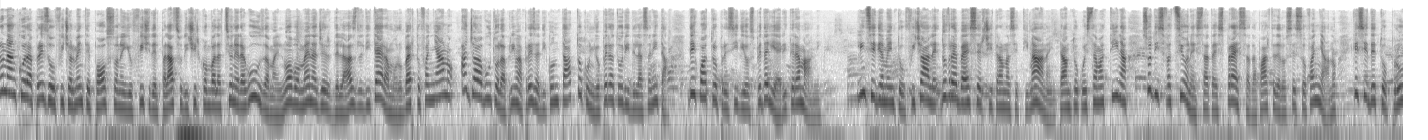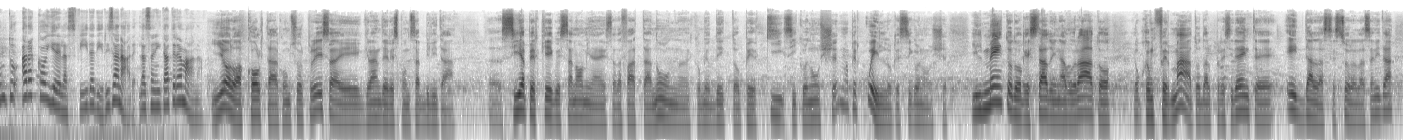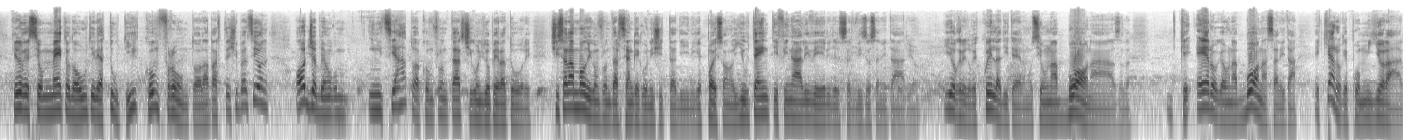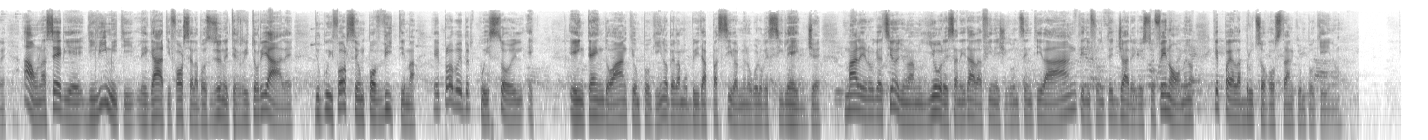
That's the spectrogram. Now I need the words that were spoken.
Non ha ancora preso ufficialmente posto negli uffici del Palazzo di Circonvallazione Ragusa, ma il nuovo manager della ASL di Teramo, Roberto Fagnano, ha già avuto la prima presa di contatto con gli operatori della sanità dei quattro presidi ospedalieri teramani. L'insediamento ufficiale dovrebbe esserci tra una settimana, intanto questa mattina soddisfazione è stata espressa da parte dello stesso Fagnano che si è detto pronto a raccogliere la sfida di risanare la sanità teramana. Io l'ho accolta con sorpresa e grande responsabilità eh, sia perché questa nomina è stata fatta non, come ho detto, per chi si conosce, ma per quello che si conosce. Il metodo che è stato inaugurato o confermato dal Presidente e dall'assessore alla sanità, credo che sia un metodo utile a tutti, il confronto, la partecipazione. Oggi abbiamo iniziato a confrontarci con gli operatori, ci sarà modo di confrontarsi anche con i cittadini, che poi sono gli utenti finali veri del servizio sanitario. Io credo che quella di Teramo sia una buona ASL che eroga una buona sanità, è chiaro che può migliorare, ha una serie di limiti legati forse alla posizione territoriale, di cui forse è un po' vittima e proprio per questo e intendo anche un pochino per la mobilità passiva, almeno quello che si legge, ma l'erogazione di una migliore sanità alla fine ci consentirà anche di fronteggiare questo fenomeno che poi all'Abruzzo costa anche un pochino.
